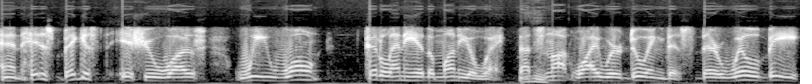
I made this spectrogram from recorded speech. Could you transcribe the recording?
And his biggest issue was we won't fiddle any of the money away. That's mm-hmm. not why we're doing this. There will be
